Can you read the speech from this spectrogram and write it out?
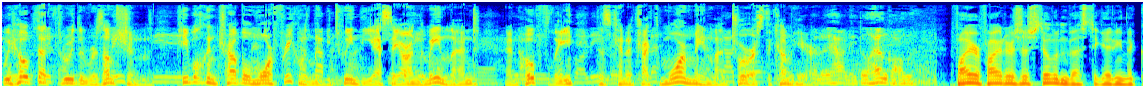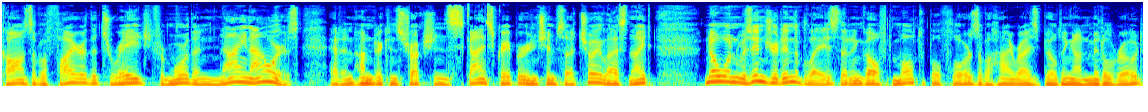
We hope that through the resumption, people can travel more frequently between the SAR and the mainland, and hopefully, this can attract more mainland tourists to come here. Firefighters are still investigating the cause of a fire that's raged for more than nine hours at an under construction skyscraper in Tsim Sha Tsui last night. No one was injured in the blaze that engulfed multiple floors of a high rise building on Middle Road.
